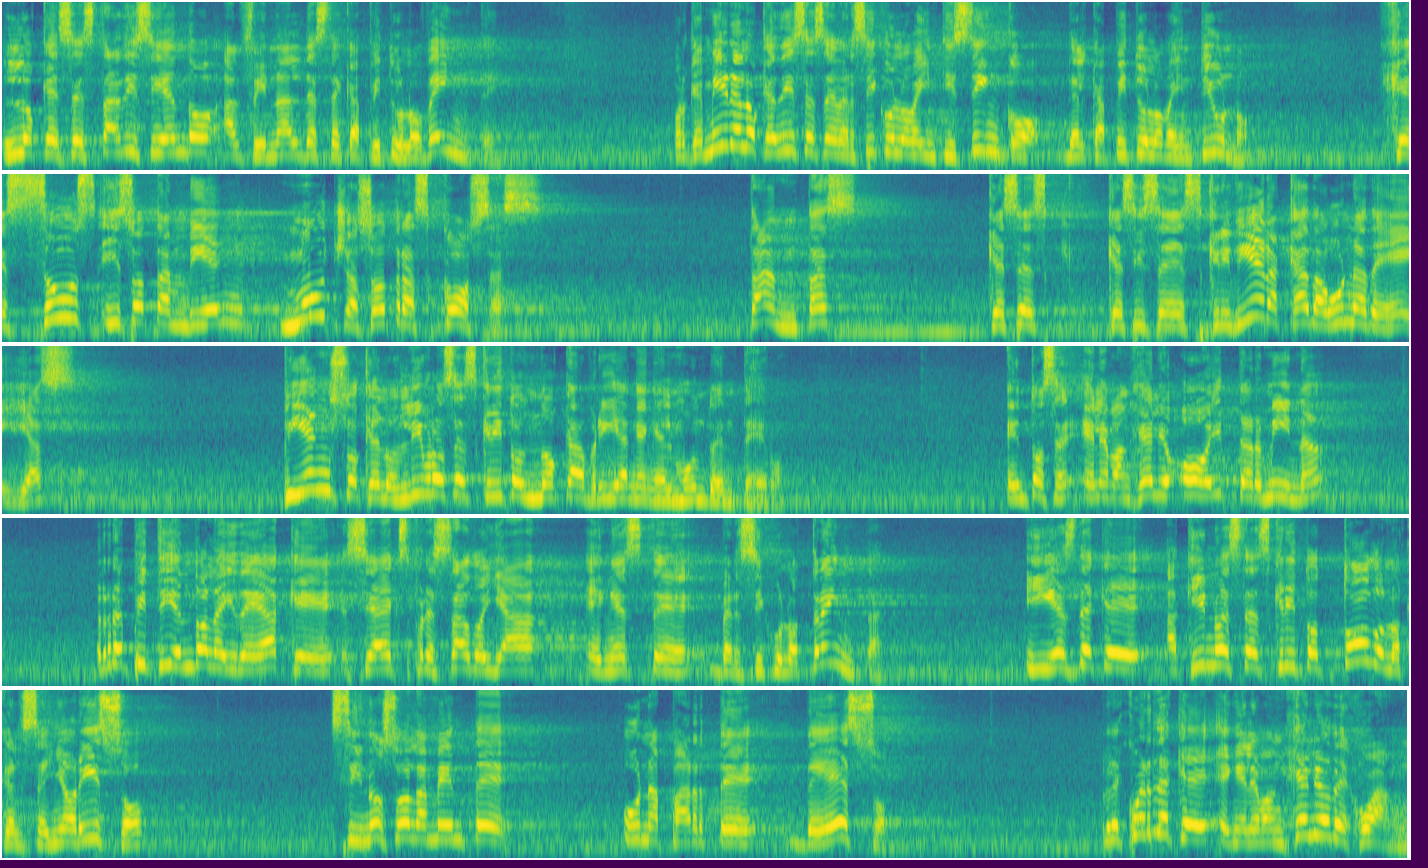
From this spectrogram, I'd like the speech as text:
lo que se está diciendo al final de este capítulo 20. Porque mire lo que dice ese versículo 25 del capítulo 21. Jesús hizo también muchas otras cosas, tantas que, si se escribiera cada una de ellas, pienso que los libros escritos no cabrían en el mundo entero. Entonces el Evangelio hoy termina repitiendo la idea que se ha expresado ya en este versículo 30 y es de que aquí no está escrito todo lo que el Señor hizo, sino solamente una parte de eso. Recuerde que en el Evangelio de Juan,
